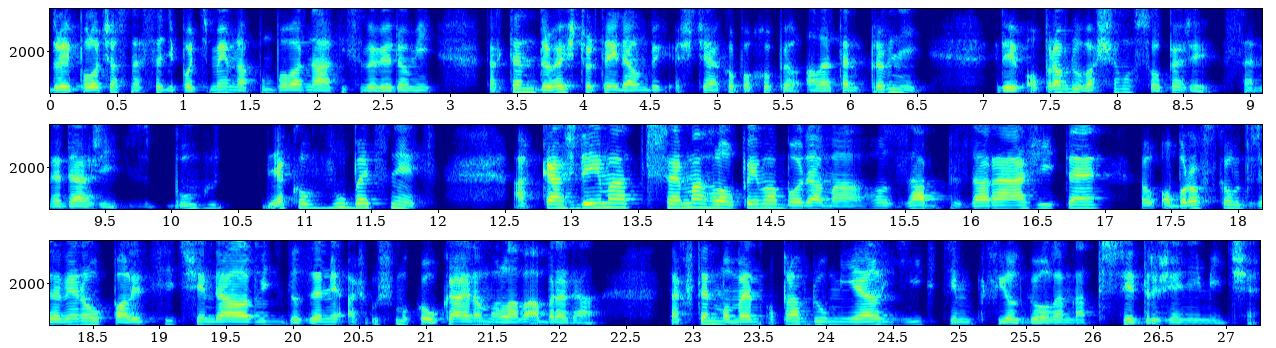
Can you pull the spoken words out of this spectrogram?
druhý poločas nesedí, pojďme jim napumpovat nějaký sebevědomí, tak ten druhý, čtvrtý down bych ještě jako pochopil, ale ten první, kdy opravdu vašemu soupeři se nedaří zbůh, jako vůbec nic a každýma třema hloupýma bodama ho za, zarážíte tou obrovskou dřevěnou palicí čím dál víc do země, až už mu kouká jenom hlava a brada, tak v ten moment opravdu měl jít tím field goalem na tři držení míče.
